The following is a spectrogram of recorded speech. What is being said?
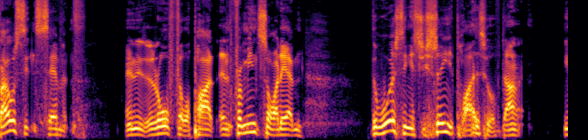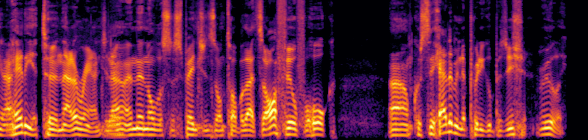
they were sitting seventh, and it, it all fell apart. And from inside out, and the worst thing is you see your players who have done it. You know, how do you turn that around? You know, and then all the suspensions on top of that. So I feel for Hawk because um, they had him in a pretty good position, really.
